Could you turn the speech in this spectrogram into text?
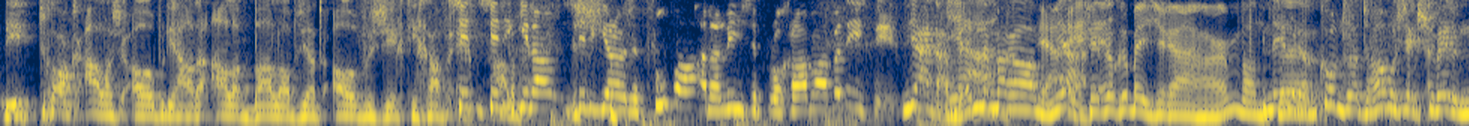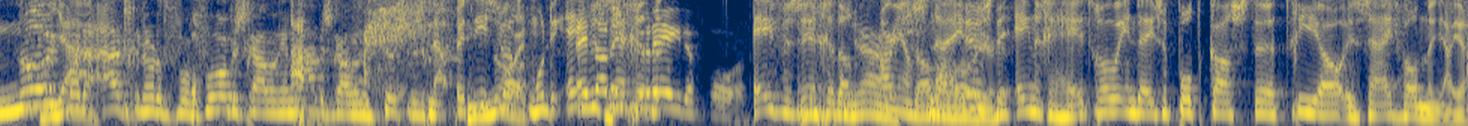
Die trok alles open. Die hadden alle ballen op. Die had overzicht. Die gaf Zit, echt zit, ik alle- hier nou, zit ik hier nou in het voetbalanalyseprogramma? Wat is dit? Ja, nou, wend er maar aan. Ja, Ja, ik vind het ook een beetje raar, Harm. Want, Nee, maar dan eh, komt er dat homoseksuelen nooit Ja. worden uitgenodigd voor voorbeschouwingen, nabeschouwingen, tussenbeschouwingen. Nou, het is wel, Nooit. moet ik En even zeggen, de reden voor. even zeggen dat Ja, dat Arjan Snijders, de enige hetero in deze podcast eh, trio, zei van, nou ja,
